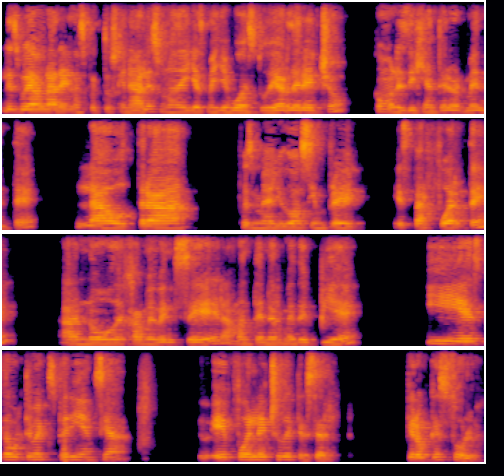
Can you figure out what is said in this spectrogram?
les voy a hablar en aspectos generales. Una de ellas me llevó a estudiar derecho, como les dije anteriormente. La otra, pues me ayudó a siempre estar fuerte, a no dejarme vencer, a mantenerme de pie. Y esta última experiencia eh, fue el hecho de crecer, creo que sola.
